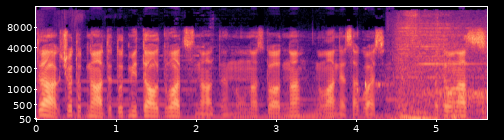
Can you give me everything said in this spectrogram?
Так, что тут надо? Тут металл 20 надо. Ну, у нас то одна. Ну ладно, я согласен. Это у нас...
